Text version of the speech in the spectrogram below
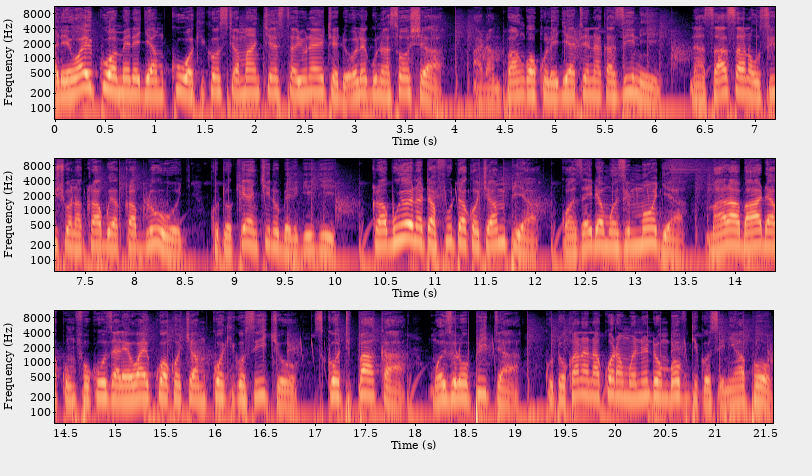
Aliyewahi kuwa meneja mkuu wa kikosi cha Manchester United Ole Gunnar Solskjaer ana mpango wa kurejea tena kazini na sasa anahusishwa na klabu ya Club Brugge kutokea nchini Ubelgiji. Klabu hiyo inatafuta kocha mpya kwa zaidi ya mwezi mmoja mara baada ya kumfukuza aliyewahi kuwa kocha mkuu wa kikosi hicho Scott Parker mwezi uliopita kutokana na kuwa na mwenendo mbovu kikosini hapo.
